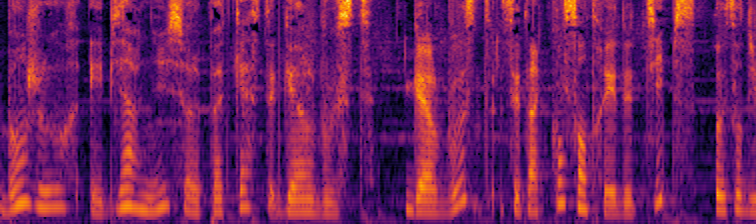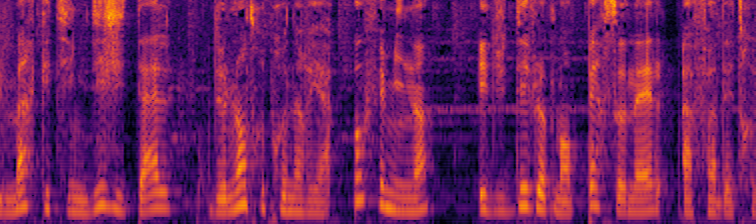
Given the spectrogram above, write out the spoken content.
Bonjour et bienvenue sur le podcast Girl Boost. Girl Boost, c'est un concentré de tips autour du marketing digital, de l'entrepreneuriat au féminin et du développement personnel afin d'être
